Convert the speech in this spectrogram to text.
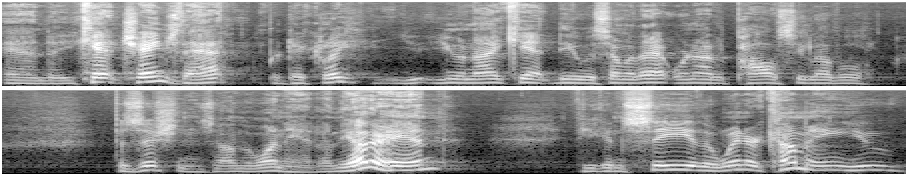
And uh, you can't change that, particularly. You, you, and I can't deal with some of that. We're not at policy level positions on the one hand. On the other hand, if you can see the winter coming, you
